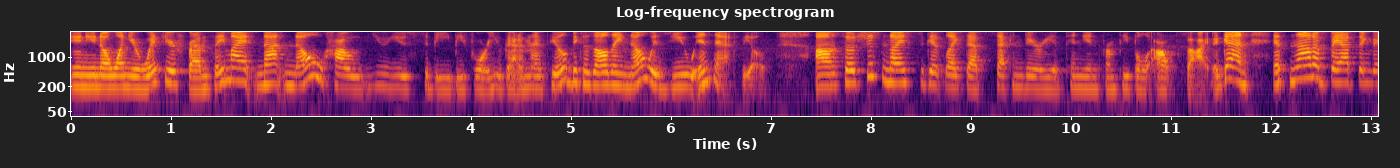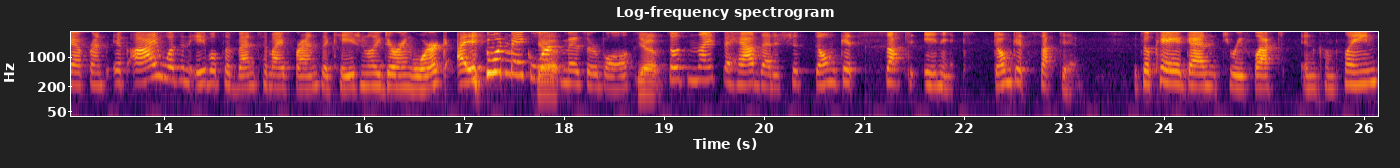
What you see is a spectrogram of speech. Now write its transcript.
And you know, when you're with your friends, they might not know how you used to be before you got in that field because all they know is you in that field. Um, so it's just nice to get like that secondary opinion from people outside. Again, it's not a bad thing to have friends. If I wasn't able to vent to my friends occasionally during work, I, it would make work yep. miserable. Yeah. So it's nice to have that. It's just don't get sucked in it. Don't get sucked in. It's okay again to reflect and complain,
